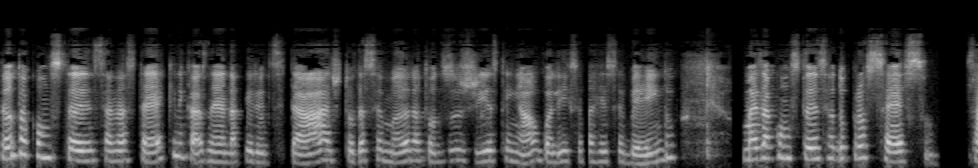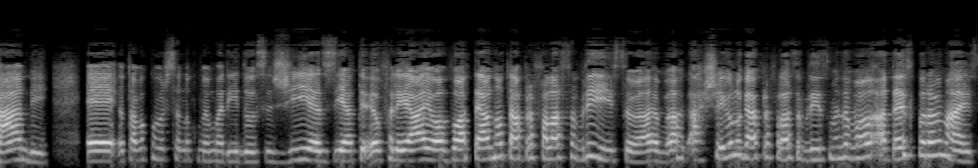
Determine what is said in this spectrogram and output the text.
tanto a constância nas técnicas, né, da periodicidade, toda semana, todos os dias tem algo ali que você está recebendo, mas a constância do processo, sabe? É, eu estava conversando com meu marido esses dias e eu falei, ah, eu vou até anotar para falar sobre isso. Achei o lugar para falar sobre isso, mas eu vou até explorar mais.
